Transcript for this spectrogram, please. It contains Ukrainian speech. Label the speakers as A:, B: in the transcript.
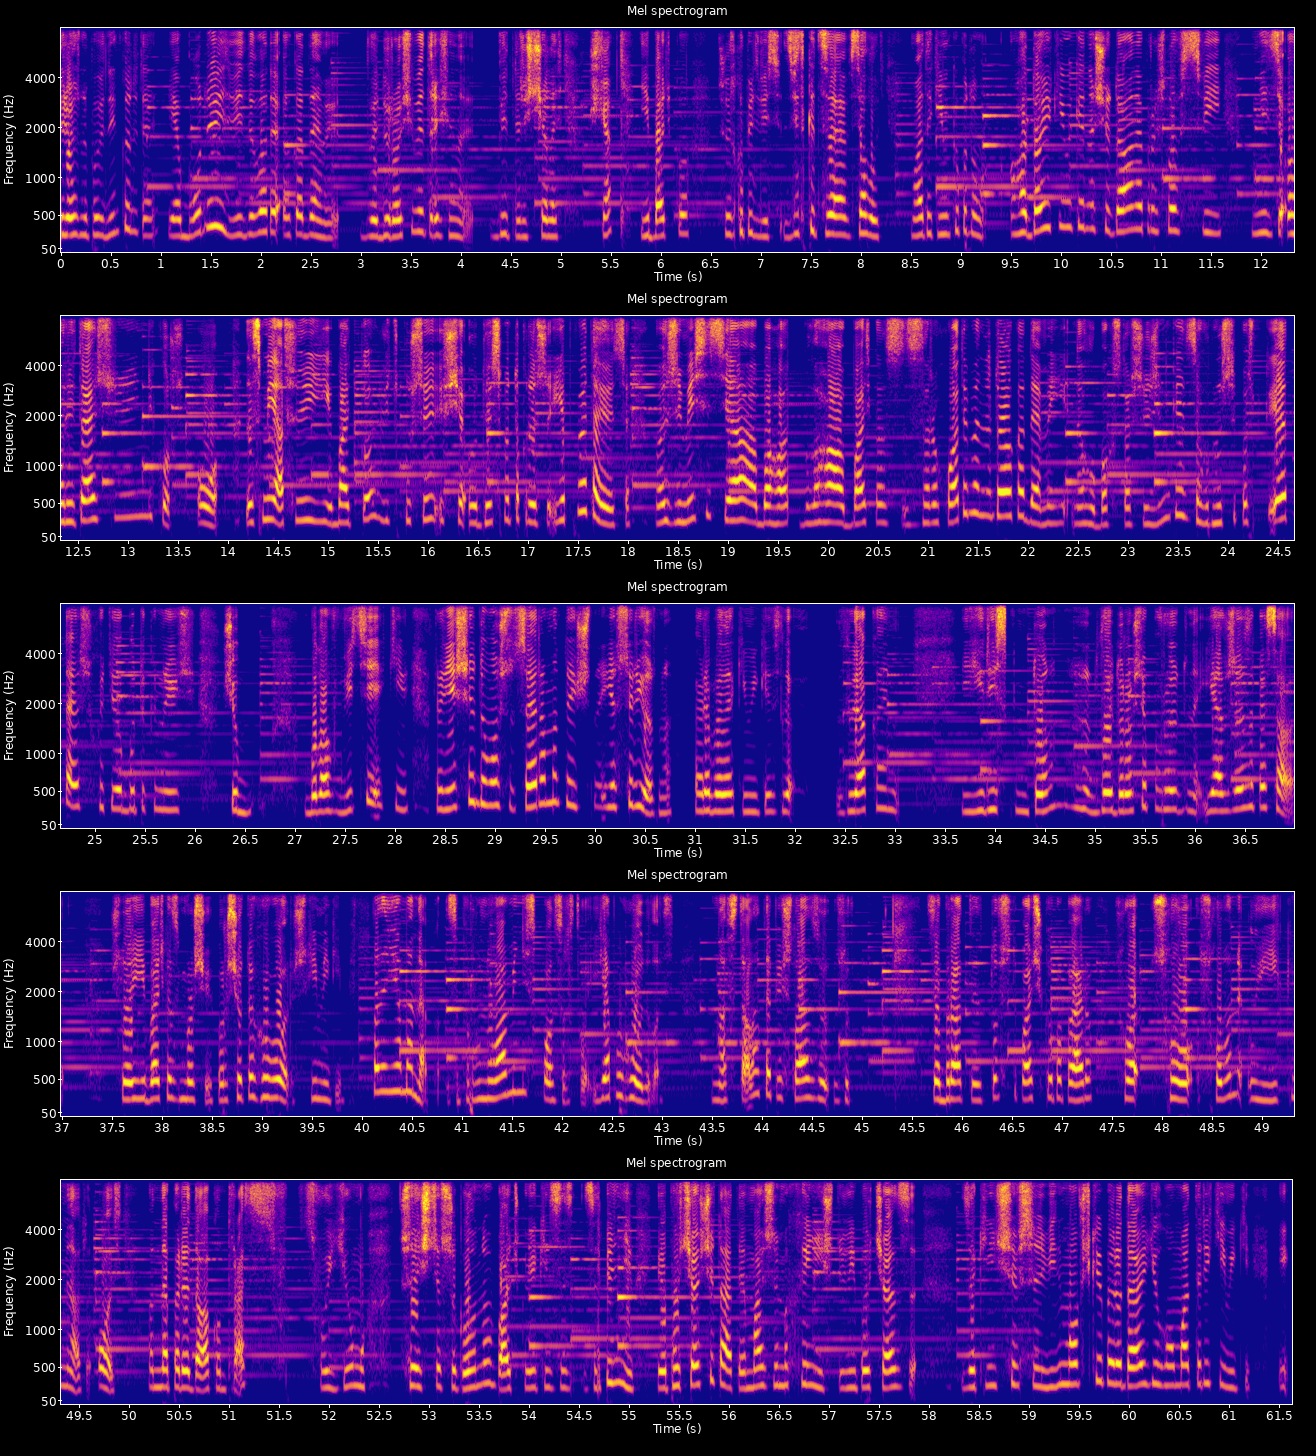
A: Серйозну поведінку дитини. Я буду відвідувати академію. Дорожчі витріщили, витріщились. Що? Її батько швидко підвіз. Звідки це взялось? Мати Кіміка подумав. Гадаю, Кіміки нещодавно пройшла в свій орієнтаційний курс. О, засміявши її, батько відкусив ще один шматок рису. Я пам'ятаю це. Майже місяць я багато благав батька зарахувати мене до академії. На губах старшої жінки загорнувся посмішки. Я теж хотіла бути книгою, щоб була в віці, якій раніше я думав, що це романтично. Я серйозно перебила Кіміки зля... злякані її різким тоном. Двоє дорослі повернули до неї. Я вже записала. Що її батько зморщує. Про що ти говориш, Кімікі? Пане Яманако запропонував мені спонсорство, і я погодилась. Вона встала та пішла з, з... забрати товсту пачку паперу, схо... схо- схований у її кімнату. Ось, вона передала контракт своєму все ще шокованому батьку, який за- запільнів і почав читати майже механічно. Він почав закінчивши, він мовчки передав його матері Кімікі. І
